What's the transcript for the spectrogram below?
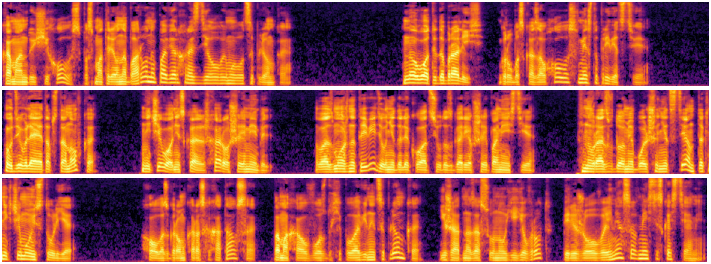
Командующий Холос посмотрел на барона поверх разделываемого цыпленка. «Ну вот и добрались», — грубо сказал Холос вместо приветствия. «Удивляет обстановка?» Ничего не скажешь, хорошая мебель. Возможно, ты видел недалеко отсюда сгоревшее поместье. Ну, раз в доме больше нет стен, так ни к чему и стулья. Холос громко расхохотался, помахал в воздухе половиной цыпленка и жадно засунул ее в рот, пережевывая мясо вместе с костями.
